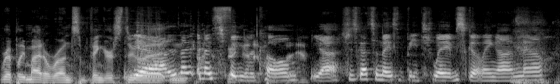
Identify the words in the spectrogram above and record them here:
Ripley might have run some fingers through yeah, it? Yeah, a nice finger comb. Yeah. yeah, she's got some nice beach waves going on now.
